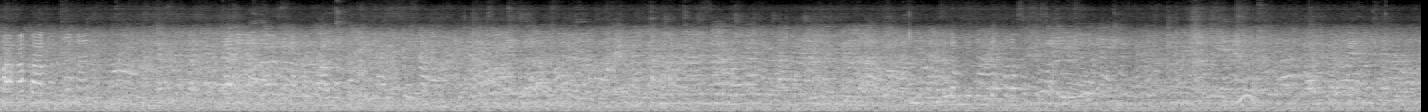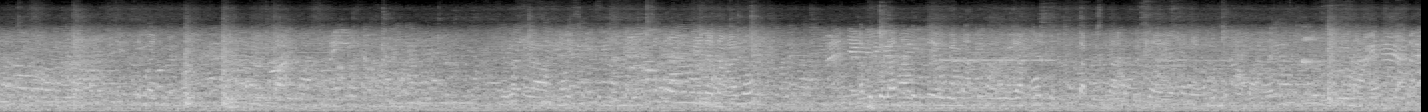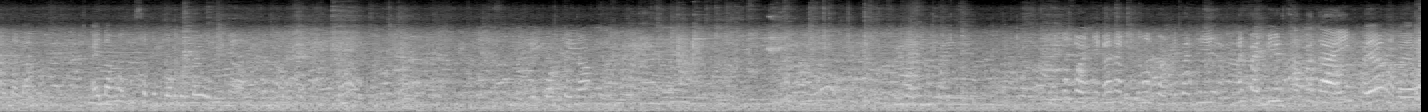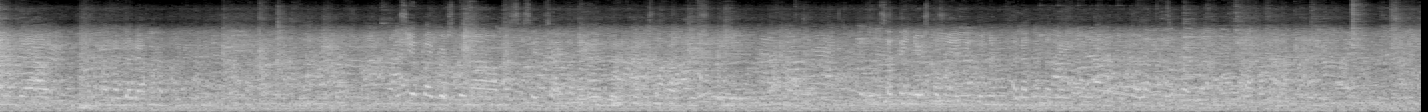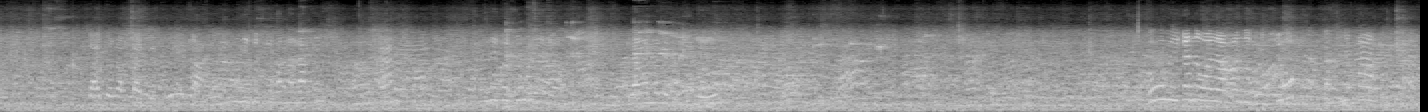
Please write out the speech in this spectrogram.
nakakapagod naman. years na pala eh. Kaya nga, kaya nga nag-aaral. Mamadali ako mag Kasi yung 5 years ko na masasave sa akin. Yung gulit ko sa 5 years ko. Kung sa 10 years ko mainitin yung halaga na ganyan, kailangan ko wala sa 5 years. Kahit walang 5 years ko, yun lang. Hindi ko ka na lang. Ha? Hindi ko ka na lang. Kailangan malagay ko. Umuwi ka na wala ka ni Lucio. Tapos na.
